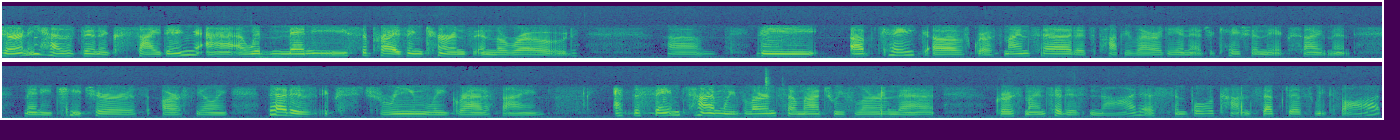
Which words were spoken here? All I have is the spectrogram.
journey has been exciting uh, with many surprising turns in the road. Um, the uptake of growth mindset, its popularity in education, the excitement many teachers are feeling, that is extremely gratifying. At the same time, we've learned so much. We've learned that growth mindset is not as simple a concept as we thought.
